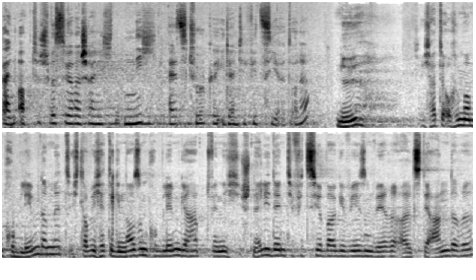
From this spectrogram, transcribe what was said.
rein optisch wirst du ja wahrscheinlich nicht als Türke identifiziert, oder? Nö. Ich hatte auch immer ein Problem damit. Ich glaube, ich hätte genauso ein Problem gehabt, wenn ich schnell identifizierbar gewesen wäre als der andere.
